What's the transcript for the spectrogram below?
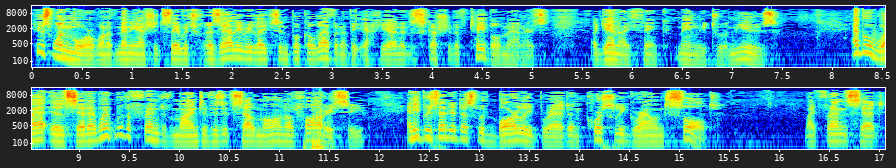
Here's one more, one of many, I should say, which Ghazali relates in Book 11 of the Ihya in a discussion of table manners. Again, I think, mainly to amuse. Abu Wa'il said, I went with a friend of mine to visit Salman al-Farisi, and he presented us with barley bread and coarsely ground salt. My friend said,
